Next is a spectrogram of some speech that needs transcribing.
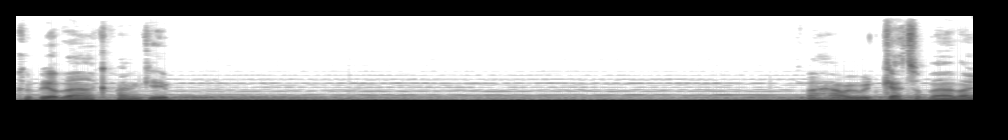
Could be up there, companion cube. Don't know how we would get up there though.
